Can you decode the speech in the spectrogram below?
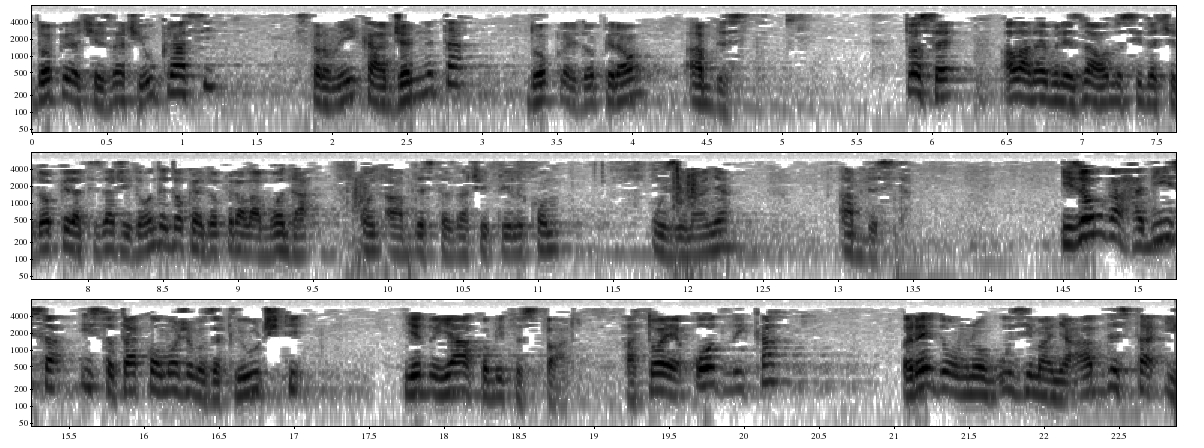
Dopira će znači ukrasi stanovnika dženneta dokle je dopirao abdest. To se, Allah najbolje zna, odnosi da će dopirati, znači do onda dokle je dopirala voda od abdesta, znači prilikom uzimanja abdesta. Iz ovoga hadisa isto tako možemo zaključiti jednu jako bitnu stvar. A to je odlika redovnog uzimanja abdesta i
